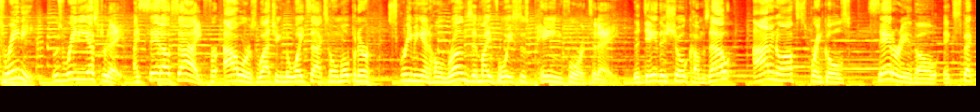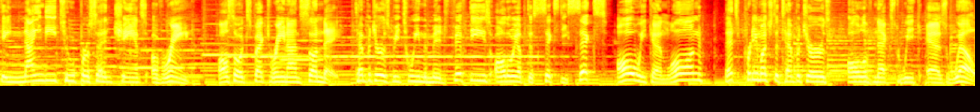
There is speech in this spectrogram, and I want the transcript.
It's rainy. It was rainy yesterday. I sat outside for hours watching the White Sox home opener, screaming at home runs, and my voice is paying for it today. The day this show comes out, on and off sprinkles. Saturday, though, expect a 92% chance of rain. Also, expect rain on Sunday. Temperatures between the mid 50s all the way up to 66 all weekend long. That's pretty much the temperatures all of next week as well.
